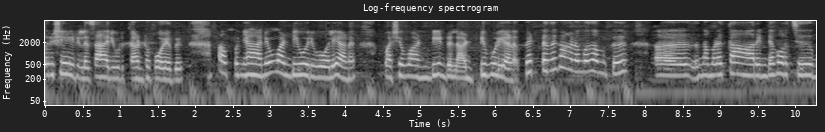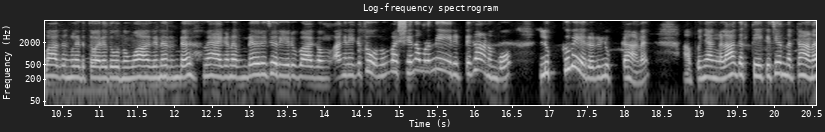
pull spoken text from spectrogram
ഒരു ഷെയ്ഡിലെ സാരി ഉടുത്താണ്ട് പോയത്. അപ്പൊ ഞാനും വണ്ടി ഒരുപോലെയാണ്. പക്ഷെ വണ്ടി ഉണ്ടല്ലോ അടിപൊളിയാണ്. പെട്ടെന്ന് കാണുമ്പോൾ നമുക്ക് നമ്മുടെ താറിന്റെ കുറച്ച് ഭാഗങ്ങൾ എടുത്ത് വരെ തോന്നും. വാഗണറിന്റെ വാഗണറിന്റെ ഒരു ചെറിയൊരു ഭാഗം അങ്ങനെയൊക്കെ തോന്നും. പക്ഷെ നമ്മൾ നേരിട്ട് കാണുമ്പോൾ ലുക്ക് വേറൊരു ലുക്കാണ് അപ്പൊ ഞങ്ങൾ അകത്തേക്ക് ചെന്നിട്ടാണ്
